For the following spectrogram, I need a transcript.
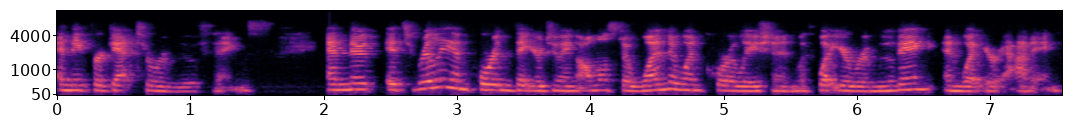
and they forget to remove things. And there, it's really important that you're doing almost a one-to-one -one correlation with what you're removing and what you're adding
